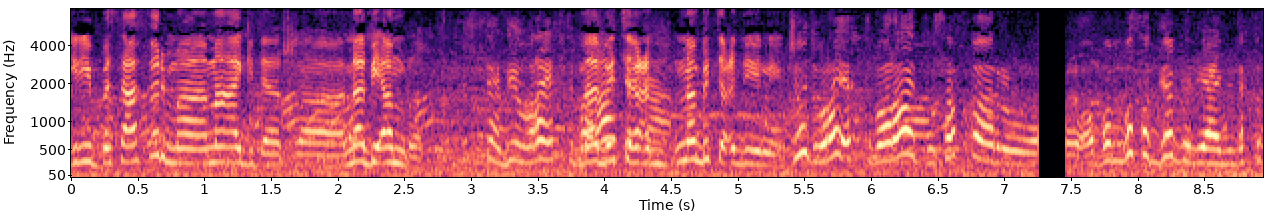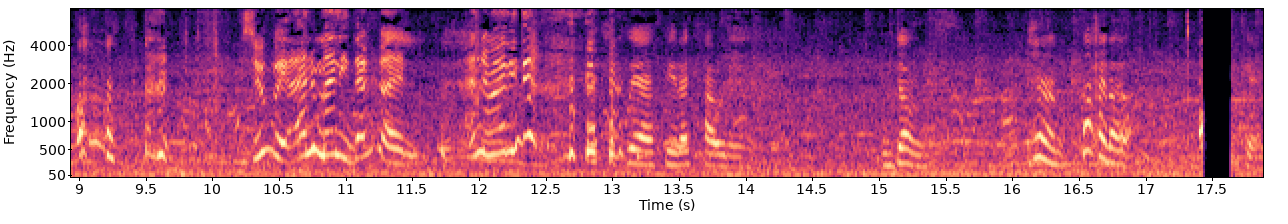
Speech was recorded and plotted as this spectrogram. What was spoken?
قريب بسافر ما ما أقدر آه، ما أبي أمرض. بس تبين وراي اختبارات ما بتعد أنا. ما بتعديني. جود وراي اختبارات وسفر وبنبسط قبل يعني. الاختبارات شوفي أنا مالي دخل. أنا مالي دخل. تحطيها في لا تحاولين. دونت صح أنا أوكي.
